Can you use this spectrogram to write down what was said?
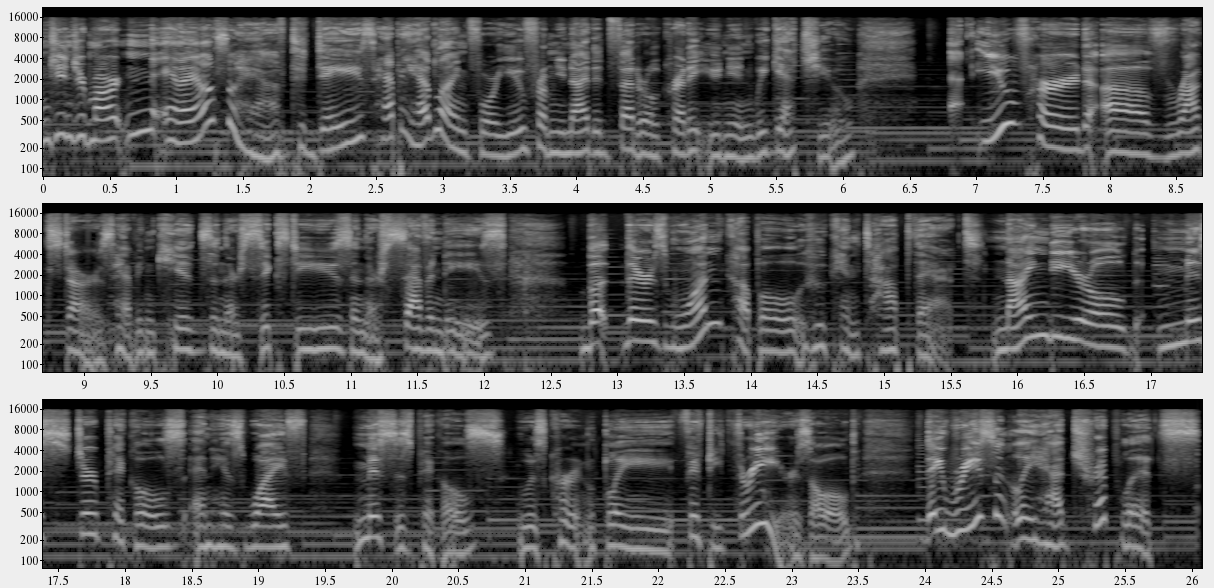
I'm Ginger Martin, and I also have today's happy headline for you from United Federal Credit Union. We get you. Uh, you've heard of rock stars having kids in their 60s and their 70s, but there's one couple who can top that 90 year old Mr. Pickles and his wife, Mrs. Pickles, who is currently 53 years old. They recently had triplets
